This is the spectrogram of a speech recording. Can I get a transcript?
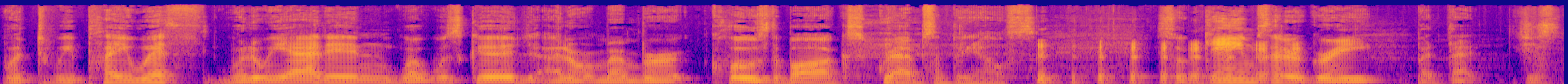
what do we play with? What do we add in? What was good? I don't remember. Close the box, grab something else. so games that are great, but that just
